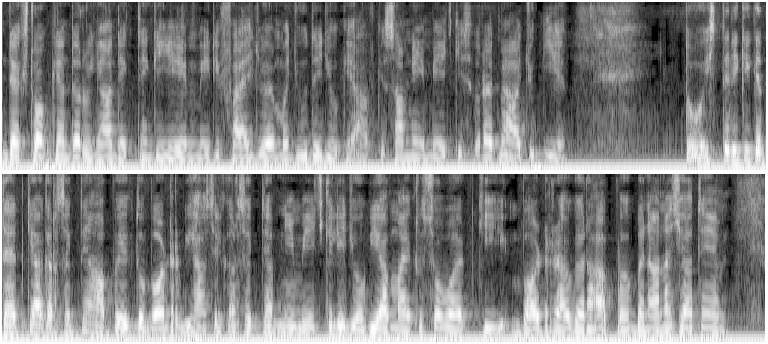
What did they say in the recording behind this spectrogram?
डेस्कटॉप के अंदर और यहाँ देखते हैं कि ये मेरी फ़ाइल जो है मौजूद है जो कि आपके सामने इमेज की सूरत में आ चुकी है। तो इस तरीके के तहत क्या कर सकते हैं? आप एक तो बॉर्डर भी हासिल कर सकते हैं अपनी इमेज के लिए, जो भी आप माइक्रोसॉफ्ट वर्ड की बॉर्डर अगर आप बनाना चाहते हैं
